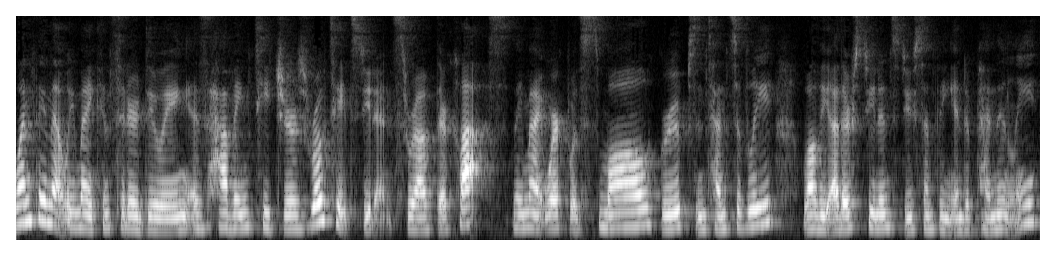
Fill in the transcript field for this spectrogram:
One thing that we might consider doing is having teachers rotate students throughout their class. They might work with small groups intensively while the other students do something independently,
